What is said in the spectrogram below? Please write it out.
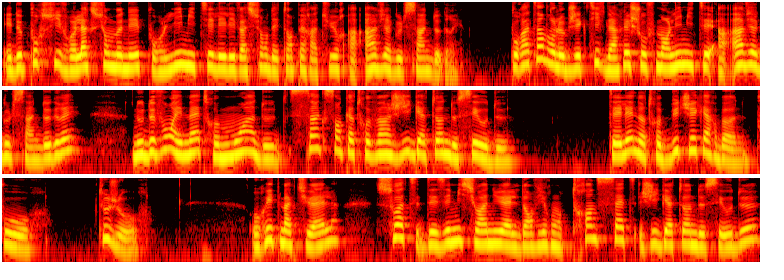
et de poursuivre l'action menée pour limiter l'élévation des températures à 1,5 degré. Pour atteindre l'objectif d'un réchauffement limité à 1,5 degré, nous devons émettre moins de 580 gigatonnes de CO2, Tel est notre budget carbone pour toujours. Au rythme actuel, soit des émissions annuelles d'environ 37 gigatonnes de CO2,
